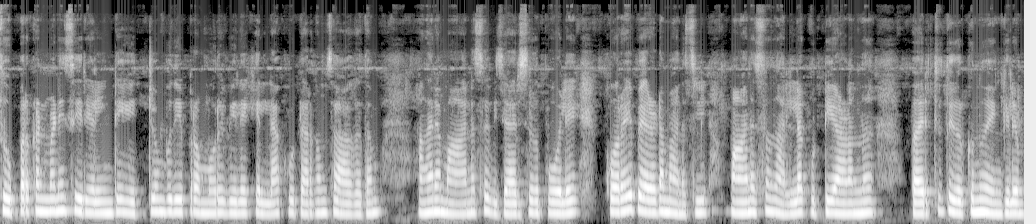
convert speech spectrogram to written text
സൂപ്പർ കൺമണി സീരിയലിന്റെ ഏറ്റവും പുതിയ പ്രൊമോ റിവ്യൂയിലേക്ക് എല്ലാ കൂട്ടുകാർക്കും സ്വാഗതം. അങ്ങനെ മാനസ വിചാരിച്ചതുപോലെ കുറേ പേരുടെ മനസ്സിൽ മാനസ നല്ല കുട്ടിയാണെന്ന് വരുത്തി തീർക്കുന്നുവെങ്കിലും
